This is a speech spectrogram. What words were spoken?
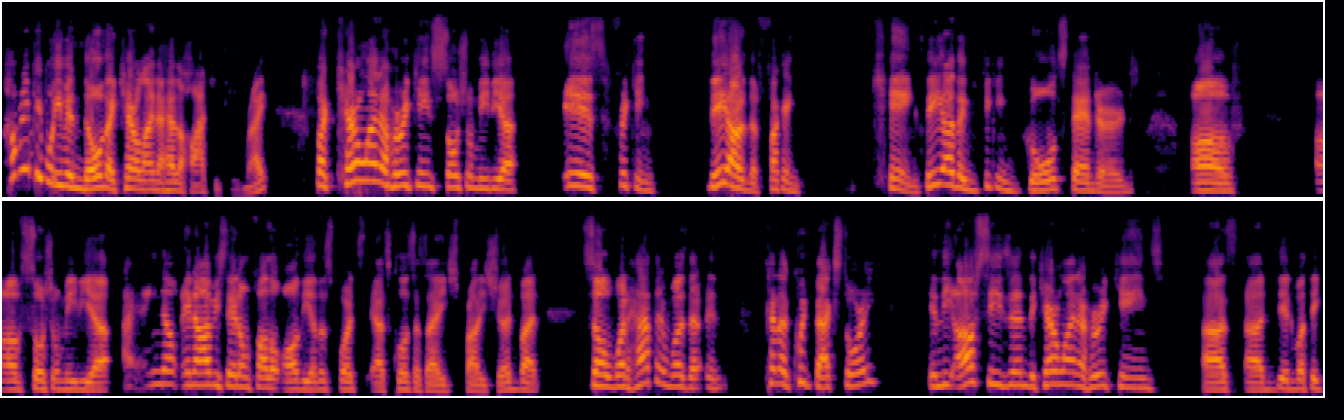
how many people even know that Carolina has a hockey team, right? But Carolina Hurricanes social media is freaking. They are the fucking kings. They are the freaking gold standards of of social media. I, you know, and obviously I don't follow all the other sports as close as I probably should. But so what happened was that in kind of a quick backstory in the off season, the Carolina Hurricanes uh, uh, did what they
